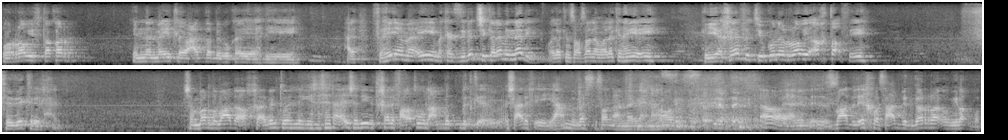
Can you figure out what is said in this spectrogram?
والراوي افتكر إن الميت لا يعذب ببكاء أهله. إيه فهي ما إيه ما كذبتش كلام النبي ولكن صلى الله عليه وسلم ولكن هي إيه؟ هي خافت يكون الراوي أخطأ في إيه؟ في ذكر الحديث عشان برضه بعض أخ قابلته قال لي سيدة عائشة دي بتخالف على طول عم بت بت مش عارف إيه. يا عم بس صلي على النبي إحنا هو آه يعني بعض الإخوة ساعات بيتجرأ وبيلخبط.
